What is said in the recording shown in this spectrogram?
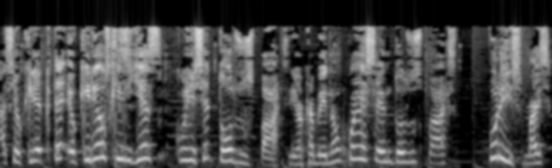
Assim, eu queria, ter- eu queria os 15 dias conhecer todos os parques. E eu acabei não conhecendo todos os parques por isso. Mas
